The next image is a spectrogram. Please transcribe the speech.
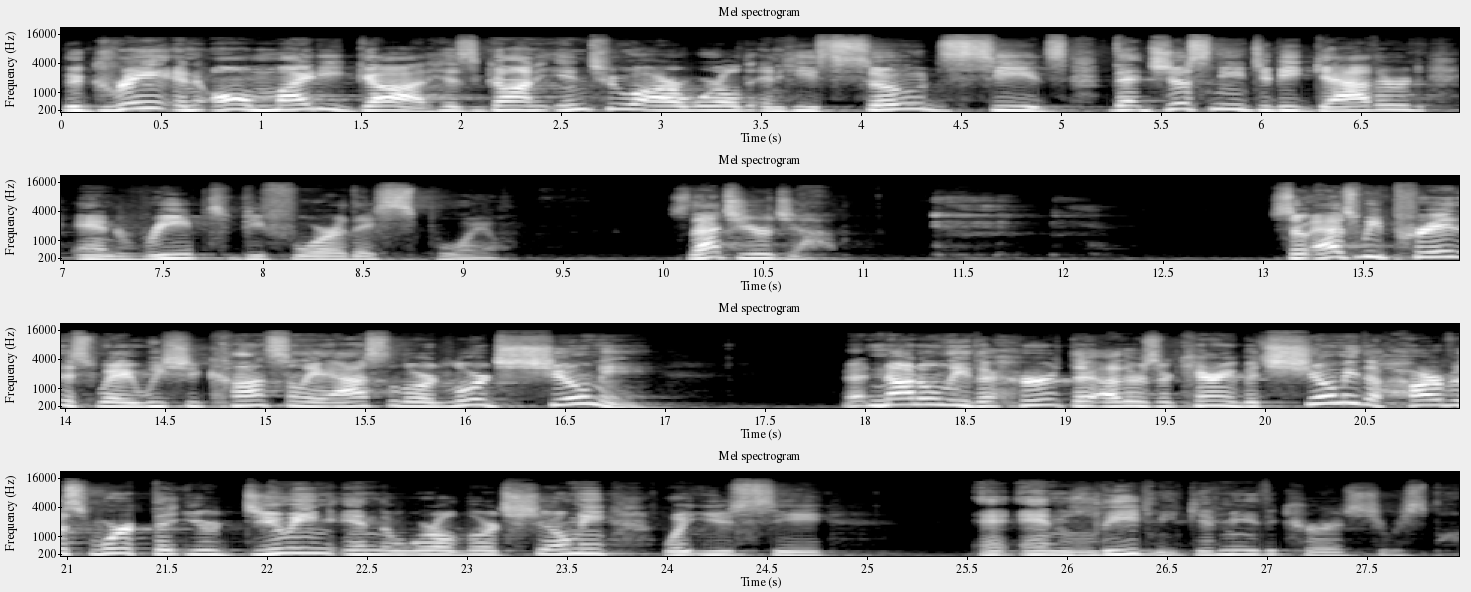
the great and almighty God has gone into our world and he sowed seeds that just need to be gathered and reaped before they spoil. So that's your job. So as we pray this way, we should constantly ask the Lord, Lord, show me not only the hurt that others are carrying, but show me the harvest work that you're doing in the world. Lord, show me what you see and lead me. Give me the courage to respond.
